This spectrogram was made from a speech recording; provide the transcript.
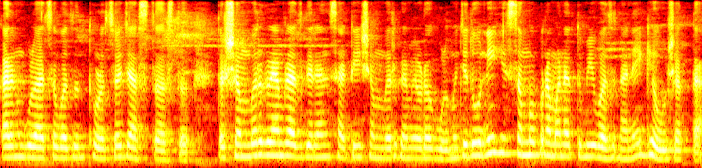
कारण गुळाचं वजन थोडंसं जास्त असतं. तर शंभर ग्रॅम राजगिऱ्यांसाठी शंभर ग्रॅम एवढा गूळ. म्हणजे दोन्हीही समप्रमाणात तुम्ही वजनाने घेऊ शकता.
